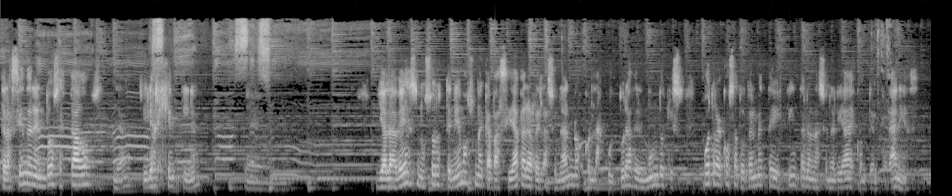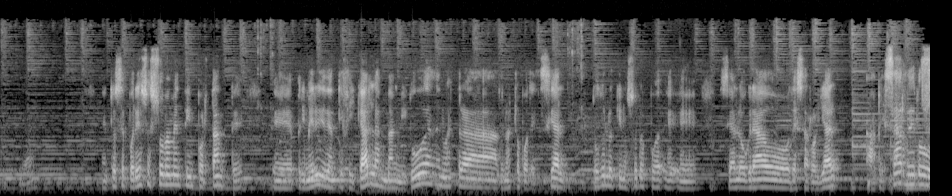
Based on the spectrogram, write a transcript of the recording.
trascienden en dos estados, Chile y Argentina. Eh, y a la vez nosotros tenemos una capacidad para relacionarnos con las culturas del mundo que es otra cosa totalmente distinta a las nacionalidades contemporáneas. Entonces por eso es sumamente importante eh, primero identificar las magnitudes de, nuestra, de nuestro potencial, todo lo que nosotros eh, eh, se ha logrado desarrollar a pesar de todo,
